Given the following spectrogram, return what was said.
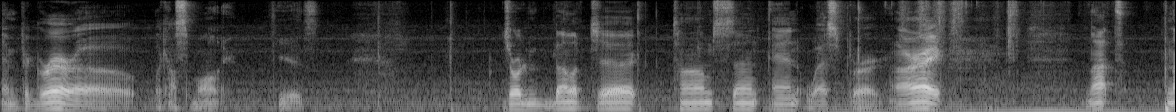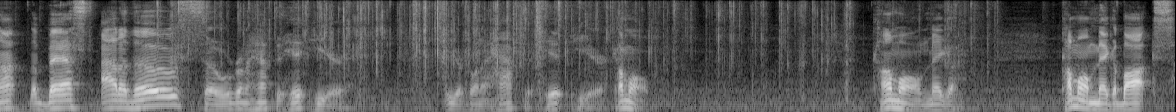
And Peguero. Look how small he is. Jordan Belichick, Thompson, and Westburg. All right. Not not the best out of those, so we're going to have to hit here. We are going to have to hit here. Come on. Come on, Mega. Come on, Mega Box.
